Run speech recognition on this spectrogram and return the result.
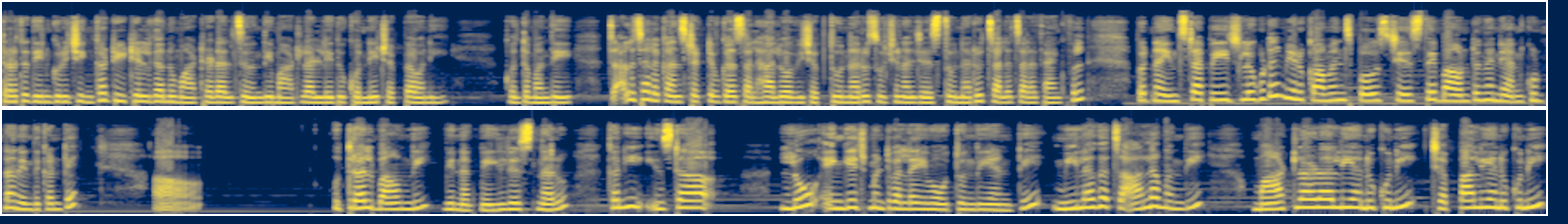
తర్వాత దీని గురించి ఇంకా డీటెయిల్గా నువ్వు మాట్లాడాల్సి ఉంది మాట్లాడలేదు కొన్ని చెప్పావని కొంతమంది చాలా చాలా కన్స్ట్రక్టివ్గా సలహాలు అవి చెప్తూ ఉన్నారు సూచనలు చేస్తున్నారు చాలా చాలా థ్యాంక్ఫుల్ బట్ నా ఇన్స్టా పేజ్లో కూడా మీరు కామెంట్స్ పోస్ట్ చేస్తే బాగుంటుందని నేను అనుకుంటున్నాను. ఎందుకంటే ఉత్తరాలు బాగుంది మీరు నాకు మెయిల్ చేస్తున్నారు. కానీ ఇన్స్టా లో ఎంగేజ్మెంట్ వల్ల ఏమవుతుంది అంటే మీలాగా చాలామంది మాట్లాడాలి అనుకుని చెప్పాలి అనుకుని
